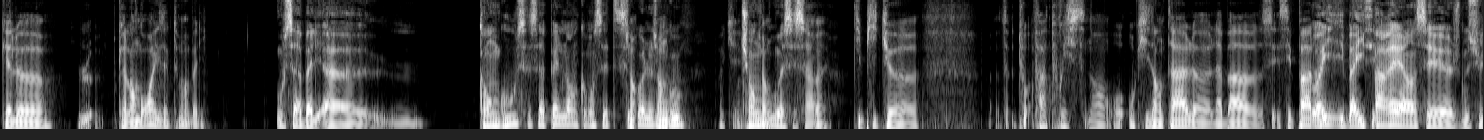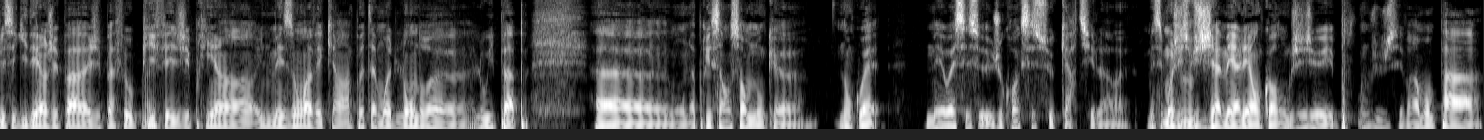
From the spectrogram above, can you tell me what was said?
Quel euh, le- quel endroit exactement à Bali? Où ça à Bali euh, Kangoo, ça s'appelle non? Comment c'est C'est quoi le nom? Canggu Ok. Canggu, ouais, c'est ça. Ouais. Typique, euh, enfin touriste, non, occidental euh, là-bas, euh, c'est pas. Ouais, bah, il paraît. Hein, c'est, je me suis laissé guider. Hein, j'ai pas, j'ai pas fait au pif et j'ai pris un, une maison avec un, un pote à moi de Londres, euh, Louis Pape. Euh, on a pris ça ensemble, donc, euh, donc ouais. Mais ouais, c'est, ce, je crois que c'est ce quartier-là. Ouais. Mais c'est moi, j'y Mm. suis jamais allé encore, donc j'ai, je sais vraiment pas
